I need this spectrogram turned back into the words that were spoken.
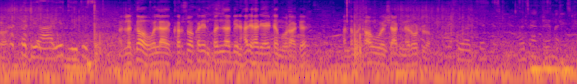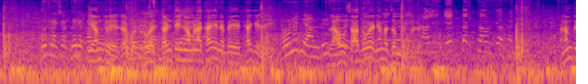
છે. એટલે કહો ઓલા ખર્ચો કરીને પંજાબી ને હારી હારી આઈટમો રાખે. અને તમે ખાવું હોય શાક ને રોટલો. તો આમ તો એ લગભગ રોજ કન્ટિન્યુ હમણાં ખાઈએ ને પછી થાકી જાય. એટલે આવું સાદું હોય ને એમ જ જમવાની મજા. એક. અને આમ તો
